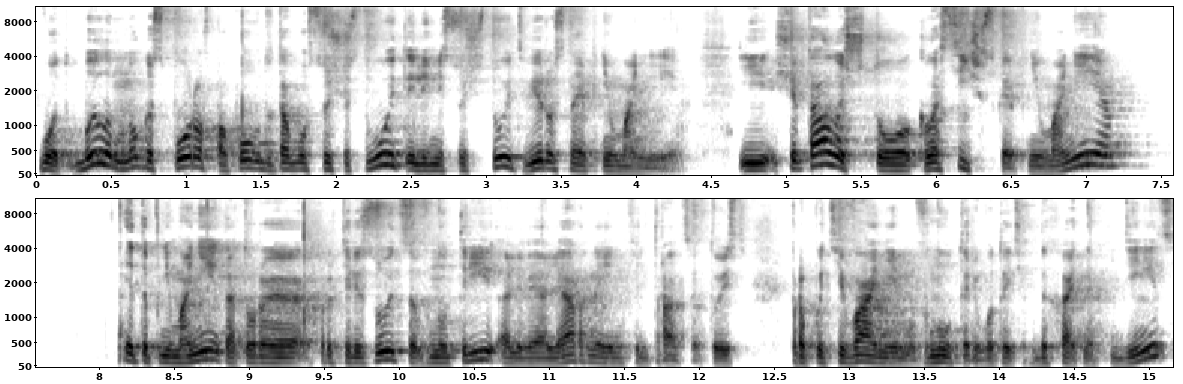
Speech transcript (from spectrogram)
Вот, было много споров по поводу того, существует или не существует вирусная пневмония. И считалось, что классическая пневмония это пневмония, которая характеризуется внутри альвеолярной инфильтрацией, то есть пропотеванием внутрь вот этих дыхательных единиц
